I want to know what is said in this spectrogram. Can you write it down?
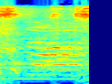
Stop.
